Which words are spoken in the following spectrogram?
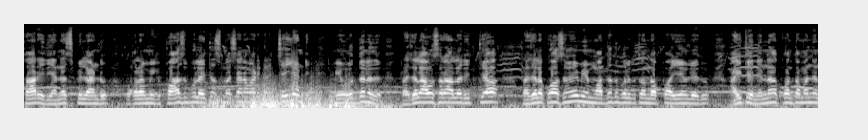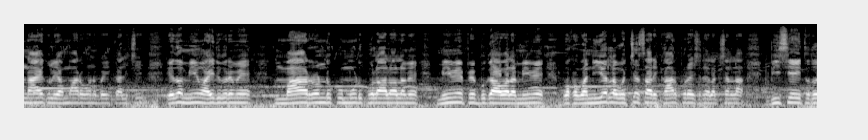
సార్ ఇది ఎన్ఎస్పి ల్యాండ్. ఒకవేళ మీకు పాసిబుల్ అయితే శ్మశాన వాడికి చెయ్యండి. మేము వద్దనది. ప్రజల అవసరాల రీత్యా ప్రజల కోసమే మేము మద్దతు పలుకుతాం తప్ప ఏం లేదు. అయితే నిన్న కొంతమంది నాయకులు ఎంఆర్ఓని పోయి కలిసి ఏదో మేము ఐదుగురమే మా రెండుకు మూడు కులాల వాళ్ళమే మేమే పెబ్బు కావాలా మేమే ఒక వన్ ఇయర్లో వచ్చేసారి కార్పొరేషన్ ఎలక్షన్లో బీసీ అవుతుందో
